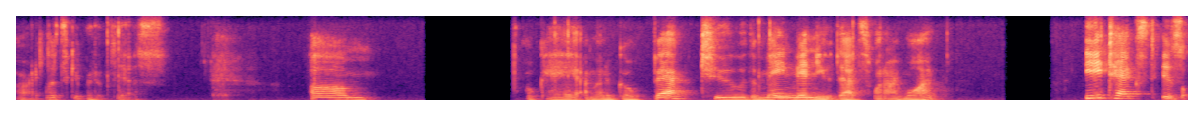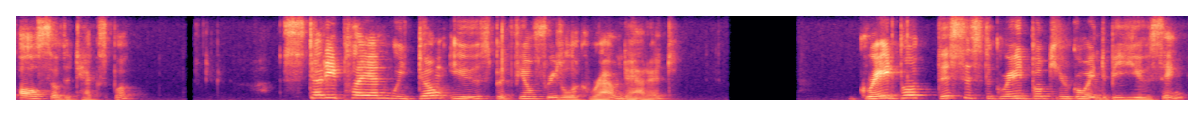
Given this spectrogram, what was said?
All right, let's get rid of this. Um, okay, I'm going to go back to the main menu. That's what I want. E-text is also the textbook. Study plan we don't use, but feel free to look around at it. Gradebook, this is the gradebook you're going to be using.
